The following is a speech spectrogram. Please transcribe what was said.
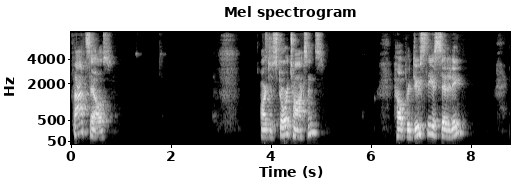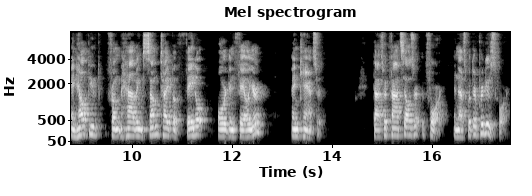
fat cells are to store toxins, help reduce the acidity, and help you from having some type of fatal organ failure and cancer. That's what fat cells are for, and that's what they're produced for.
